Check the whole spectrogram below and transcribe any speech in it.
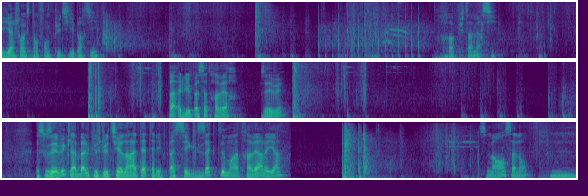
Les gars, je crois que cet enfant de pute, il est parti. Oh putain, merci. Ah, elle lui est passée à travers. Vous avez vu? Est-ce que vous avez vu que la balle que je lui ai tirée dans la tête, elle est passée exactement à travers, les gars? C'est marrant ça, non? Hmm.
